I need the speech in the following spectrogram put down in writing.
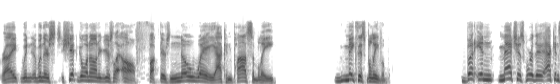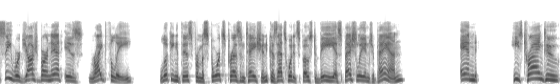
right? When when there's shit going on, you're just like, oh fuck, there's no way I can possibly make this believable. But in matches where the I can see where Josh Barnett is rightfully looking at this from a sports presentation because that's what it's supposed to be, especially in Japan. And he's trying to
